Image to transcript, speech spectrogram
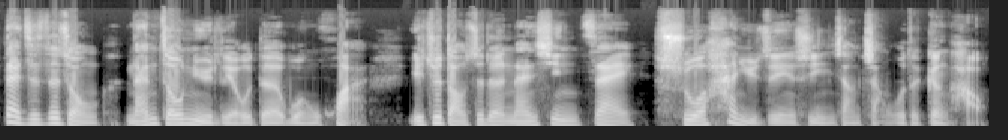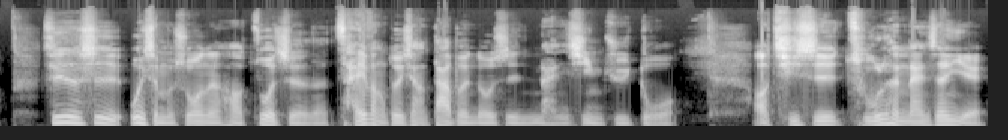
带着这种男走女留的文化，也就导致了男性在说汉语这件事情上掌握的更好。这就是为什么说呢？哈，作者的采访对象大部分都是男性居多。哦，其实除了男生也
